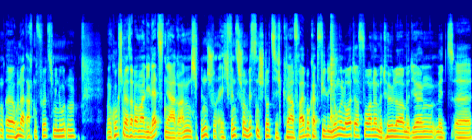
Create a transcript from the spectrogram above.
äh, 148 Minuten. Dann gucke ich mir das aber mal die letzten Jahre an. Ich bin schon, ich finde es schon ein bisschen stutzig. Klar, Freiburg hat viele junge Leute vorne, mit Höhler, mit Jürgen, mit äh,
